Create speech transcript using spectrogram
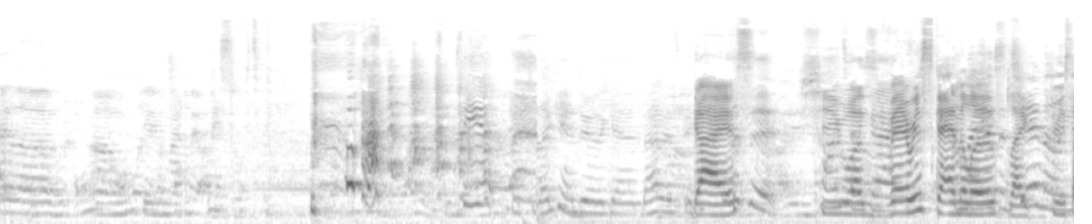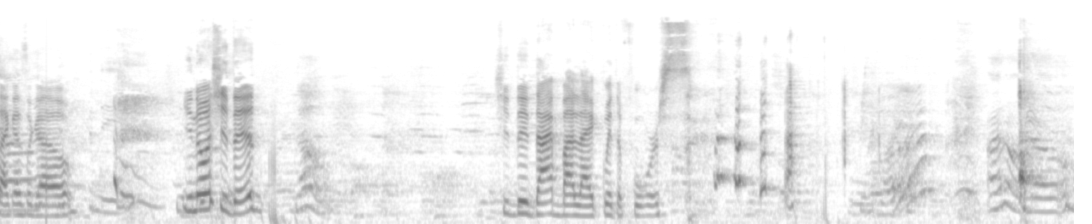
I love um giving my myself See I can't do it again. That is Guys, explicit. She Content, was guys. very scandalous like channel, three seconds y'all. ago. You know what she did? No. She did that by like with the force. I don't know.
